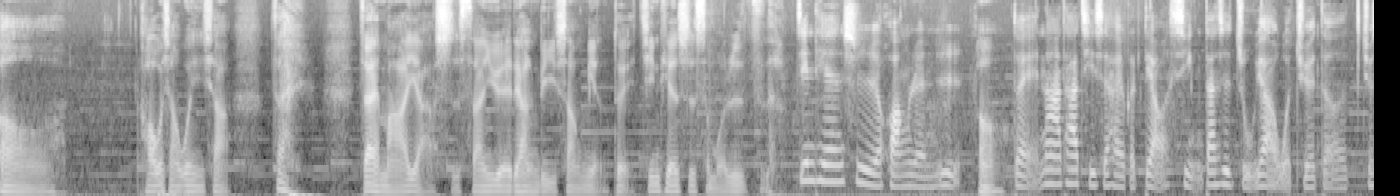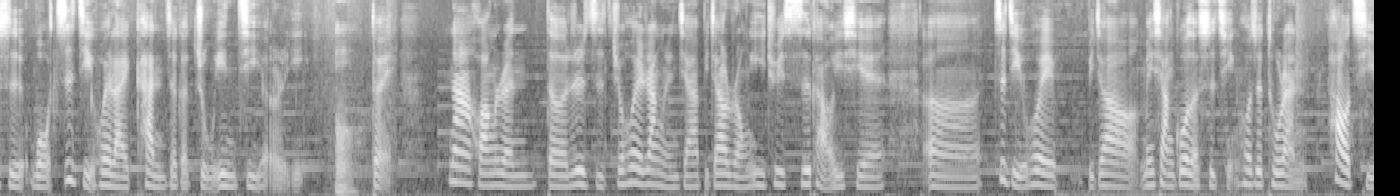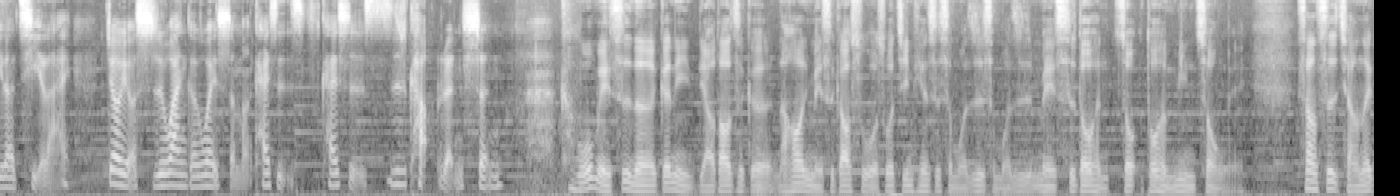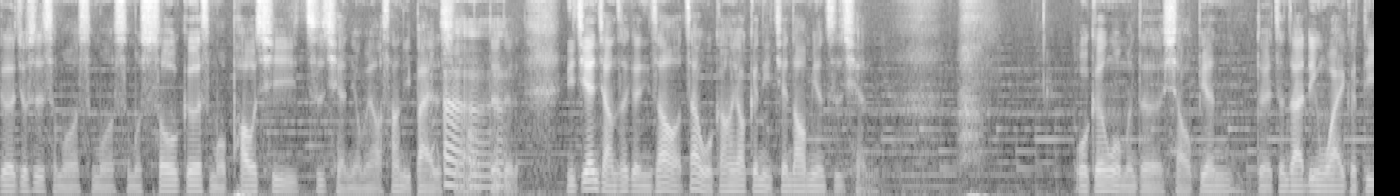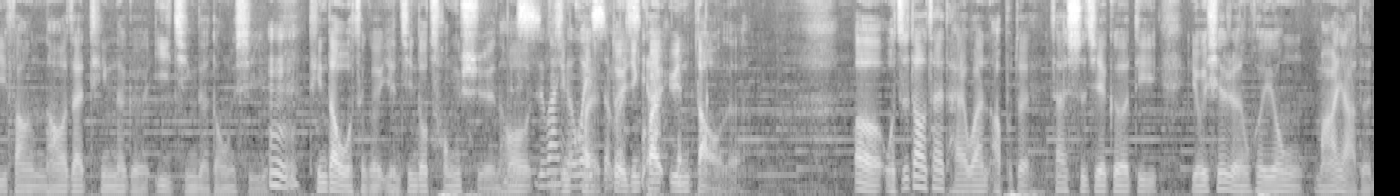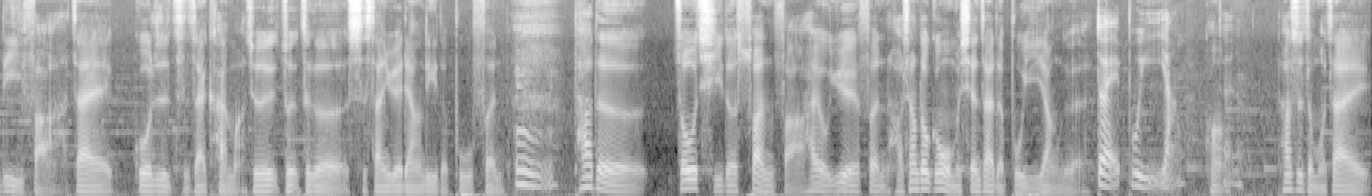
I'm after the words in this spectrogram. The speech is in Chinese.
哦，好，我想问一下，在 在玛雅十三月亮历上面对今天是什么日子？今天是黄人日。哦，对，那它其实还有个调性，但是主要我觉得就是我自己会来看这个主印记而已。哦，对，那黄人的日子就会让人家比较容易去思考一些，呃，自己会比较没想过的事情，或是突然好奇了起来。就有十万个为什么，开始开始思考人生。看我每次呢跟你聊到这个，然后你每次告诉我说今天是什么日什么日，每次都很中都很命中诶。上次讲那个就是什么什么什么收割什么抛弃之前有没有上礼拜的时候？对对对，你今天讲这个，你知道在我刚刚要跟你见到面之前。我跟我们的小编对正在另外一个地方，然后在听那个易经的东西，嗯，听到我整个眼睛都充血，然后已经快对已经快晕倒了。呃，我知道在台湾啊，不对，在世界各地有一些人会用玛雅的历法在过日子，在看嘛，就是这这个十三月亮历的部分，嗯，它的周期的算法还有月份，好像都跟我们现在的不一样，对不对？对，不一样。哈。它是怎么在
